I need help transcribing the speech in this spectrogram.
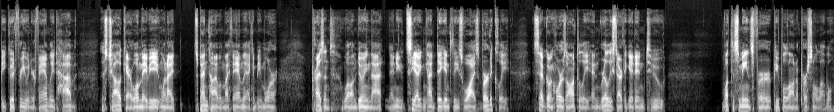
be good for you and your family to have this childcare? Well, maybe when I spend time with my family, I can be more present while I'm doing that. And you can see how you can kind of dig into these whys vertically instead of going horizontally and really start to get into what this means for people on a personal level.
